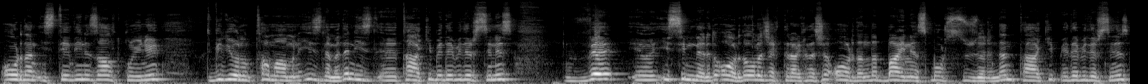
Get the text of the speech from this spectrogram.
Oradan istediğiniz altcoin'i videonun tamamını izlemeden iz, e, takip edebilirsiniz. Ve e, isimleri de orada olacaktır arkadaşlar. Oradan da Binance borsası üzerinden takip edebilirsiniz.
